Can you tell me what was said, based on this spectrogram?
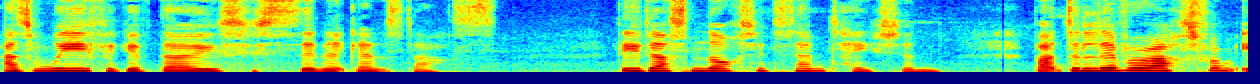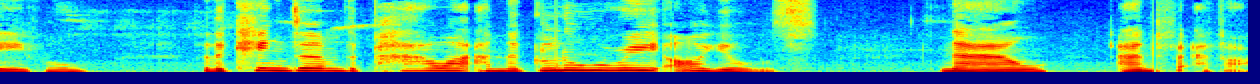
as we forgive those who sin against us Lead us not into temptation, but deliver us from evil. For the kingdom, the power, and the glory are yours, now and forever.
